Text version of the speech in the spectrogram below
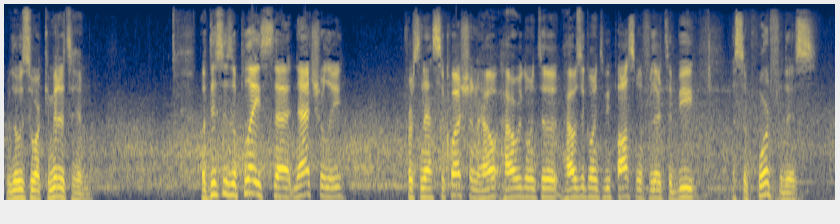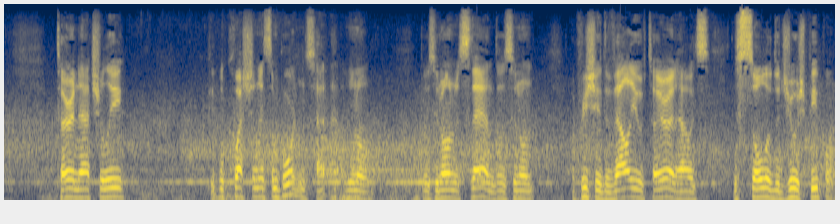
for those who are committed to Him. But this is a place that naturally, a person asks the question: How, how are we going to? How is it going to be possible for there to be a support for this? Torah naturally, people question its importance. You know, those who don't understand, those who don't appreciate the value of Torah and how it's the soul of the Jewish people.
